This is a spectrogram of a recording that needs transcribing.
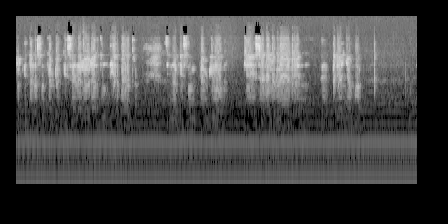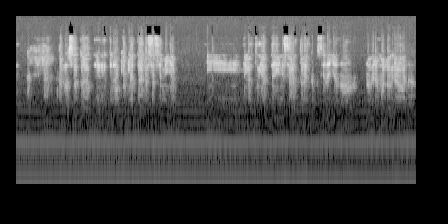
porque estos no son cambios que se van a lograr de un día para otro, sino que son cambios que se van a lograr en, en varios años más. Pero nosotros eh, tenemos que plantar esa semilla y, los estudiantes iniciaron todo esto, si ellos no, no hubiéramos logrado nada,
